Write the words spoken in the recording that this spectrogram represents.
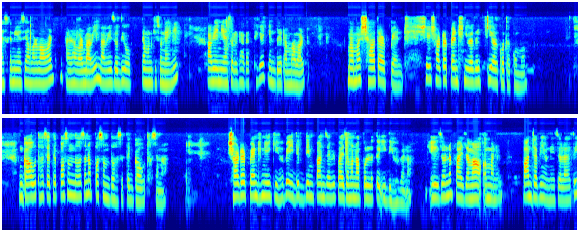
আজকে নিয়েছি আমার মামার আর আমার মামি। মামি যদিও তেমন কিছু নেয়নি আগে নিয়ে আসলে ঢাকার থেকে, কিন্তু এটা মামার। মামার শার্ট আর প্যান্ট, সেই শার্ট আর প্যান্ট নিয়ে যায় কি আর কথা কমো। গাউথ হাসাতে পছন্দ হচ্ছে না, পছন্দ হচ্ছে গাউথ হচ্ছে না। শার্ট আর প্যান্ট নিয়ে কি হবে? ঈদের দিন পাঞ্জাবি পায়জামা না পরলে তো ঈদই হবে না। এই জন্য পায়জামা মানে পাঞ্জাবিও নিয়ে চলে আসি।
